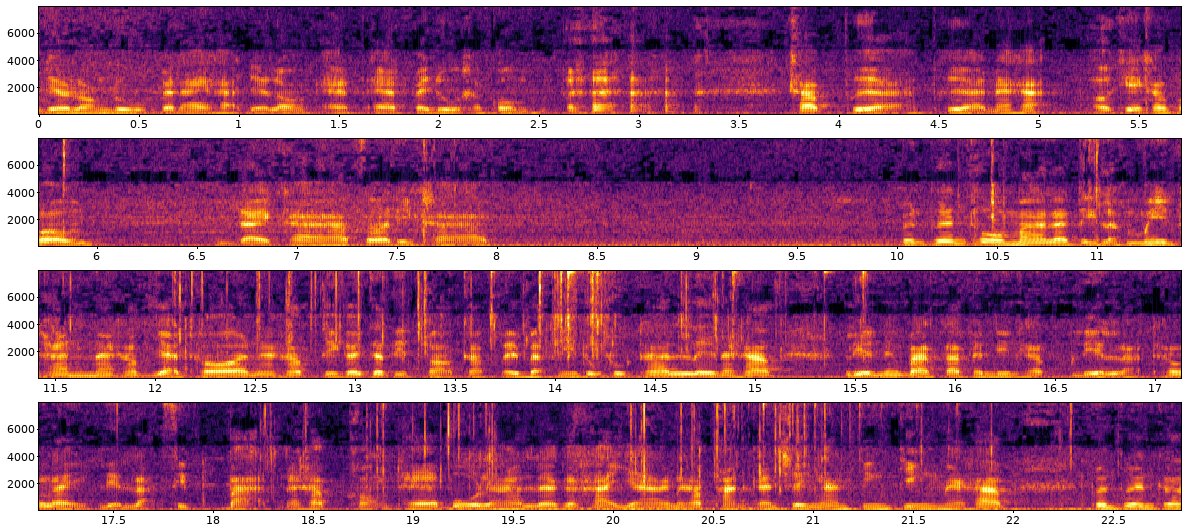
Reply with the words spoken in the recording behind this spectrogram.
เดี๋ยวลองดูก็ได้ค่ะเดี๋ยวลองแอดแอดไปดูครับผม ครับเผื่อเผื่อนะฮะ โอเคครับผม ได้ครับ สวัสดีครับ เพื่อนๆโทรมาแล้วติรับไม่ทันนะครับอย่าท้อนะครับติก็จะติดต่อกลับไปแบบนี้ทุก ๆ ท่านเลยนะครับเหรียญหนึ่งบาทตาแผ่นดินครับเหรียญละเท่าไหร่เหรียญละ 10 บาทนะครับของแท้โบราณแล้วก็หายากนะครับ ผ่านการใช้งานจริง ๆ นะครับ เพื่อนๆก็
